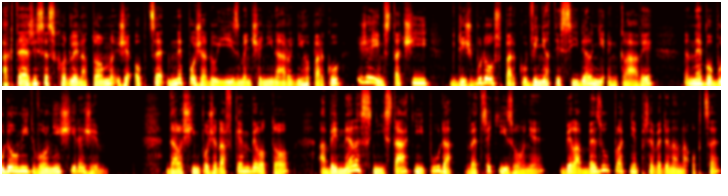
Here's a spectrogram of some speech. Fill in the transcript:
Aktéři se shodli na tom, že obce nepožadují zmenšení Národního parku, že jim stačí, když budou z parku vyňaty sídelní enklávy nebo budou mít volnější režim. Dalším požadavkem bylo to, aby nelesní státní půda ve třetí zóně byla bezúplatně převedena na obce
